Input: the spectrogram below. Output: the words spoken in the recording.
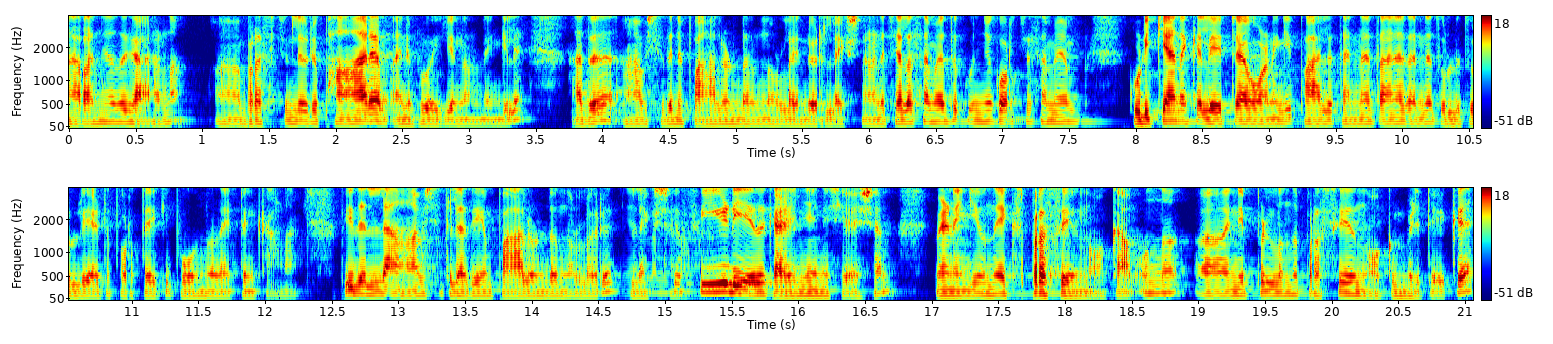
നിറഞ്ഞത് കാരണം ബ്രസ്റ്റിൽ ഒരു ഭാരം അനുഭവിക്കുന്നുണ്ടെങ്കിൽ അത് ആവശ്യത്തിന് പാലുണ്ടെന്നുള്ളതിന്റെ ഒരു ലക്ഷണമാണ്. ചില സമയത്ത് കുഞ്ഞ് കുറച്ച് സമയം കുടിക്കാനൊക്കെ ലേറ്റ് ആവുകയാണെങ്കിൽ പാൽ തന്നെ താനെ തന്നെ തുള്ളി തുള്ളിയായിട്ട് പുറത്തേക്ക് പോകുന്നതായിട്ടും കാണാം. അപ്പോൾ ഇതെല്ലാം ആവശ്യത്തിലധികം പാലുണ്ടെന്നുള്ളൊരു ലക്ഷണം. ഫീഡ് ചെയ്ത് കഴിഞ്ഞതിന് ശേഷം വേണമെങ്കിൽ ഒന്ന് എക്സ്പ്രസ് ചെയ്ത് നോക്കാം. ഒന്ന് നിപ്പിളിലൊന്ന് പ്രസ് ചെയ്ത് നോക്കുമ്പോഴത്തേക്ക്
